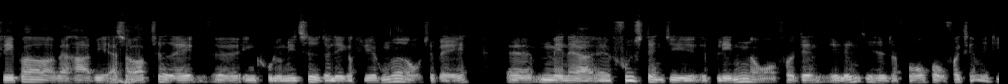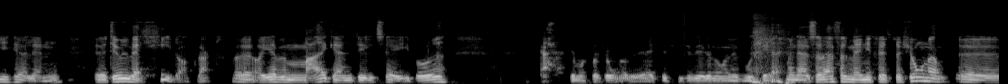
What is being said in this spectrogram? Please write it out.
flipper og hvad har vi, er så optaget af øh, en kolonitid, der ligger flere hundrede år tilbage, øh, men er øh, fuldstændig blinde over for den elendighed, der foregår, for eksempel i de her lande. Øh, det vil være helt oplagt, øh, og jeg vil meget gerne deltage i både ja, demonstrationer, ved jeg ikke, det synes jeg virker nogle lidt vulgært, men altså i hvert fald manifestationer øh,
